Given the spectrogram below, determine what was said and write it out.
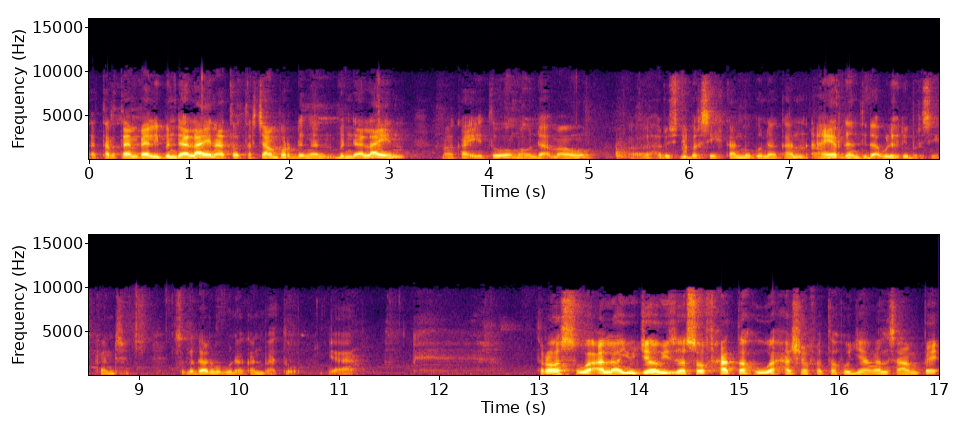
e, tertempeli benda lain atau tercampur dengan benda lain maka itu mau tidak mau e, harus dibersihkan menggunakan air dan tidak boleh dibersihkan sekedar menggunakan batu ya. Terus wa ala yujawiza safhatahu wa hasyafatahu. Jangan sampai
